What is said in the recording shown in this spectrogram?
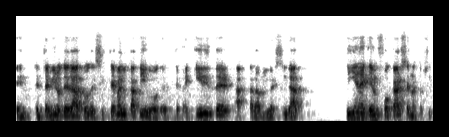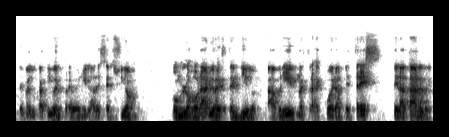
en, términos de datos del sistema educativo, de, de pre hasta la universidad, tiene que enfocarse nuestro sistema educativo en prevenir la deserción con los horarios extendidos. Abrir nuestras escuelas de 3 de la tarde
